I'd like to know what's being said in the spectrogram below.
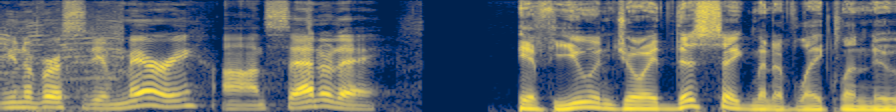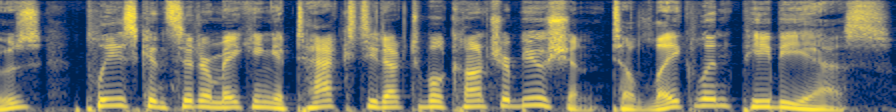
University of Mary on Saturday. If you enjoyed this segment of Lakeland News, please consider making a tax-deductible contribution to Lakeland PBS.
